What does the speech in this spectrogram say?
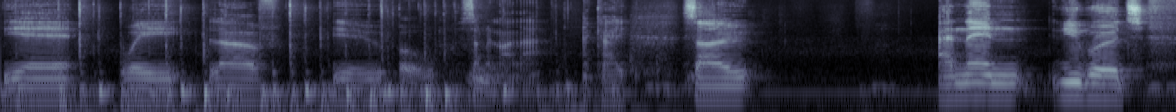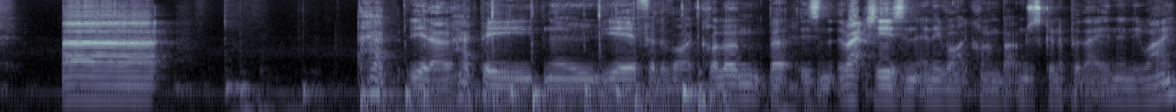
Year. We love you all, something like that. Okay, so and then you would. Uh, you know, happy new year for the right column, but isn't there actually isn't any right column, but I'm just going to put that in anyway.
